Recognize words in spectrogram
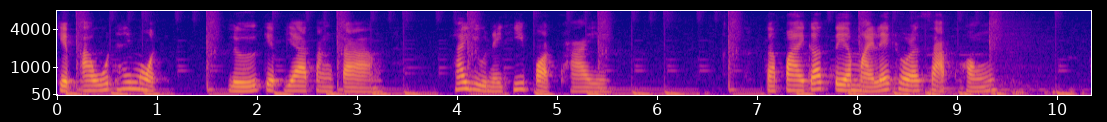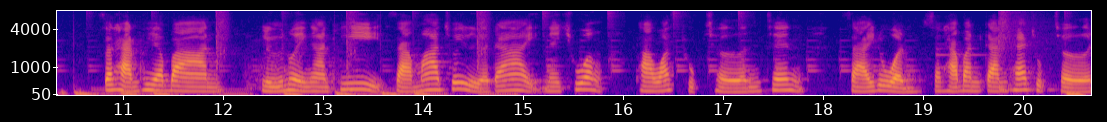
เก็บอาวุธให้หมด หรือเก็บยาต่างๆ ให้อยู่ในที่ปลอดภัย ต่อไปก็เตรียมหมายเลขโทรศัพท์ของสถานพยาบาล หรือหน่วยงานที่สามารถช่วยเหลือได้ในช่วงภาวะฉุกเฉิน เช่น สายด่วนสถาบันการแพทย์ฉุกเฉิน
